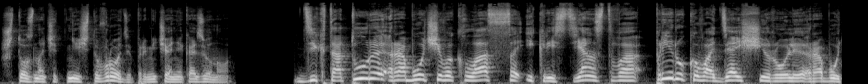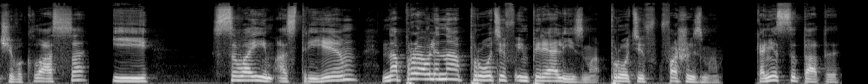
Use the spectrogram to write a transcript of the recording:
Что значит нечто вроде, примечание казенного? Диктатуры рабочего класса и крестьянства при руководящей роли рабочего класса и своим острием направлена против империализма, против фашизма. Конец цитаты.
